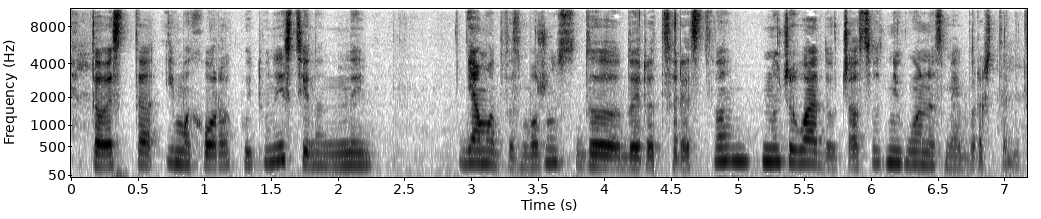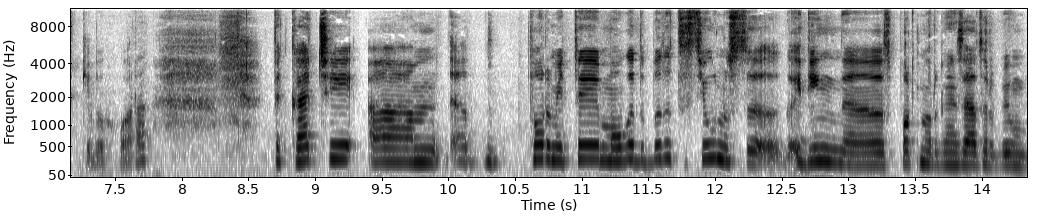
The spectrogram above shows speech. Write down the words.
Тоест а, има хора, които наистина не, нямат възможност да дарят средства, но желаят да участват. Никога не сме връщали такива хора. Така че а, формите могат да бъдат със сигурност. Един а, спортен организатор би,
